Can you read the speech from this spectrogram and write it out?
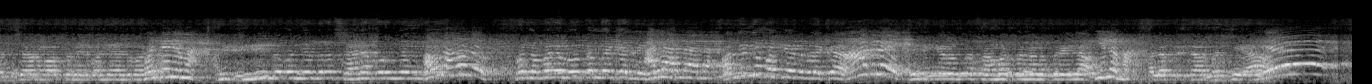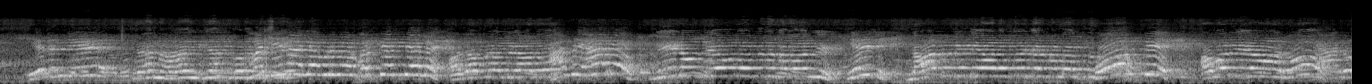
ಸಂಚಾರ ಮಾಡ್ಕೊಂಡು ಇಲ್ಲಿ ಬಂದಿ ಅಂದ್ರೆ ಬಂದೇನಮ್ಮ? ಈ ಗಿರಿಯಿಂದ ಬಂದಿ ಅಂದ್ರೆ ಶಾಣಪುರ ಹೌದು ಹೌದು. ಒಂದು ನಮ್ಮನೆ ಅಲ್ಲಿ. ಅಲ್ಲ ಅಲ್ಲ ಅಲ್ಲ. ಅಲ್ಲಿಂದ ಬಂದಿ ಅಂದ್ರೆ ಲೆಕ್ಕ. ಆದ್ರೆ ಇಲ್ಲಿ ಕೇಳುವಂತ ಸಾಮರ್ಥ್ಯ ನನ್ನ ಹತ್ರ ಇಲ್ಲ. ಇಲ್ಲಮ್ಮ. ಅಲ್ಲ ಪ್ರಿಕಾರ ಬರ್ತೀಯಾ? ಏ, ಏನಂತೆ ನಾ ಈಗ ಮತ್ತೆ ನೀನಲ್ಲಿ ಅವ್ರಿಗೆ ಬರ್ತಿ ಅಂತೇಳಿ ಅಲ್ಲ ಅಂದ್ರೆ ಯಾರು? ಅಂದ್ರೆ ಯಾರು? ನೀನು ದೇವಲೋಕದ ಹೇಳಿ ನಾನು ನಿನ್ನ ಯಾರ ಹತ್ರ ಕರ್ಕೊಂಡು ಹೋಗ್ತೀನಿ? ಹೋಗ್ತಿ. ಅವರು ಯಾರು? ಯಾರು?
